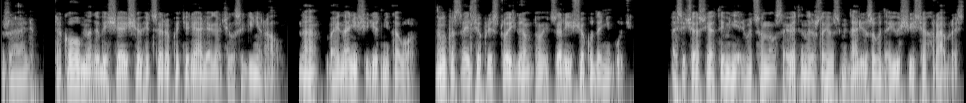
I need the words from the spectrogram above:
«Жаль. Такого многообещающего офицера потеряли», — огорчился генерал. «Да, война не щадит никого. Но мы постараемся пристроить грамотного офицера еще куда-нибудь. А сейчас я от имени Революционного совета награждаю с медалью за выдающуюся храбрость.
